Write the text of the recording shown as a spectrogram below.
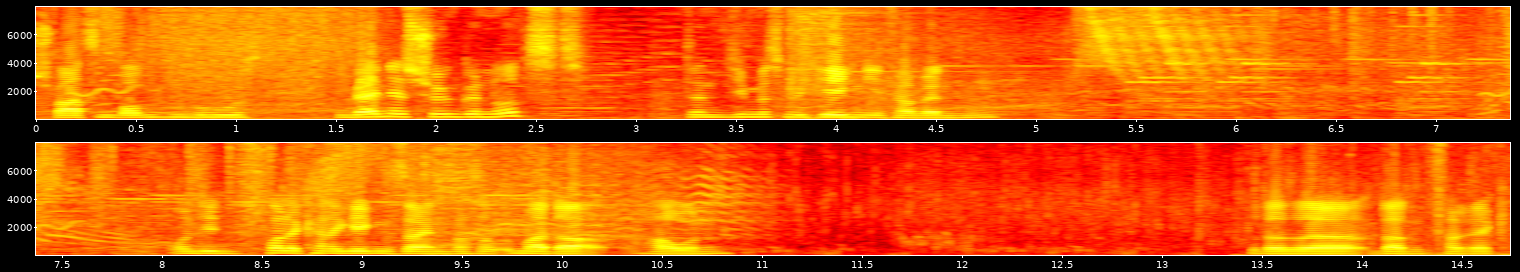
schwarzen Bombenbuhus. Die werden jetzt schön genutzt, denn die müssen wir gegen ihn verwenden. Und die volle Kanne gegen sein, was auch immer da hauen. Sodass er dann verreckt.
